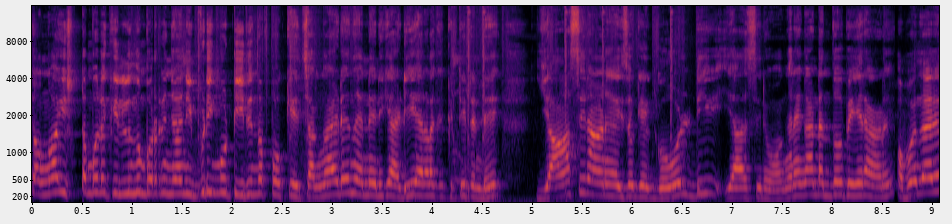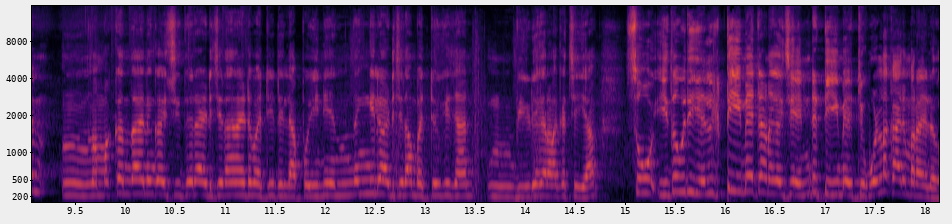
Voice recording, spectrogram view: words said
ചങ്ങായി ഇഷ്ടം പോലെ കില്ലെന്നും പറഞ്ഞ് ഞാൻ ഇവിടെ ഇങ്ങോട്ട് ഇരുന്നപ്പോൾ ഓക്കെ ചങ്ങായിയുടെ തന്നെ എനിക്ക് അടി അടിയാളൊക്കെ കിട്ടിയിട്ടുണ്ട്. യാസിനാണ് ഗൈസ് ഓക്കെ ഗോൾഡി യാസിനോ. അങ്ങനെ കണ്ട എന്തോ പേരാണ്. അപ്പോൾ എന്തായാലും നമുക്ക് എന്തായാലും കഴിച്ച് ഇതുവരെ അടിച്ചിടാനായിട്ട് പറ്റിയിട്ടില്ല. അപ്പോൾ ഇനി എന്തെങ്കിലും അടിച്ചിടാൻ പറ്റുമെങ്കിൽ ഞാൻ വീഡിയോ വീഡിയോകളൊക്കെ ചെയ്യാം. സോ ഇതൊരു എൽ ടീമേറ്റ് ആണ് കഴിച്ചത് എന്റെ ടീമേറ്റ് ഉള്ള കാര്യം പറയാലോ?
